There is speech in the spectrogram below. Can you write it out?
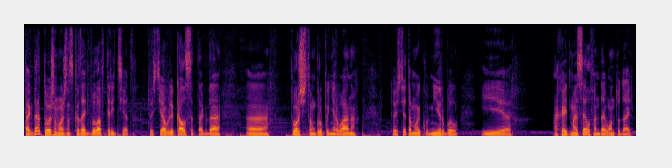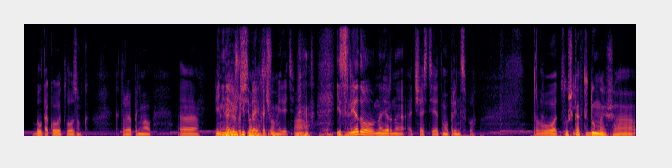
Тогда тоже, можно сказать, был авторитет. То есть я увлекался тогда э, творчеством группы Нирвана. То есть это мой кумир был. И I hate myself and I want to die. Был такой вот лозунг, который я понимал. Э, я Ты ненавижу себя пожалуйста. и хочу умереть. А. Исследовал, наверное, отчасти этому принципу. Вот. Слушай, как ты думаешь, а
